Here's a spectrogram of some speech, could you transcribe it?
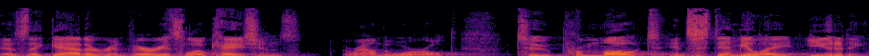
as they gather in various locations around the world to promote and stimulate unity.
